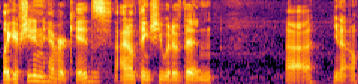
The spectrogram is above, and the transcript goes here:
Like if she didn't have her kids, I don't think she would have been, uh, you know,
